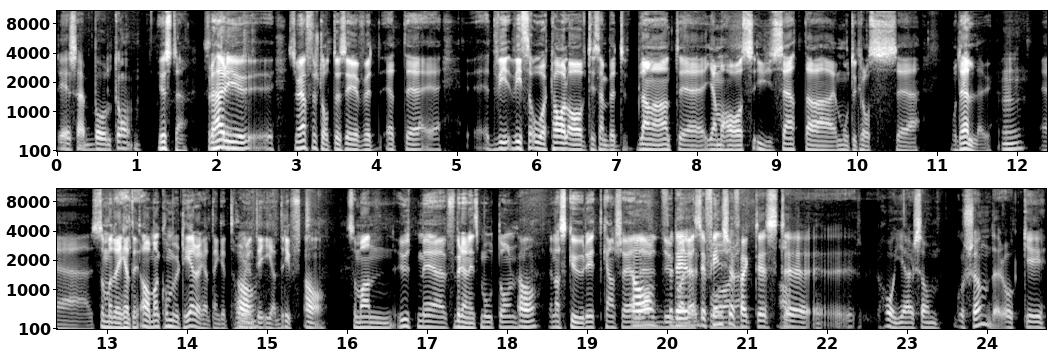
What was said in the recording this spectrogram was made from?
Det är så här bolt-on. just det. För det här är ju, eh, som jag har förstått det så är det för ett, ett, eh, ett vi- vissa årtal av till exempel bland annat eh, Yamahas YZ motocross-modeller. Mm. Eh, som man, helt, ja, man konverterar helt enkelt hojen Ja. till eldrift. Ja, Så man ut med förbränningsmotorn, ja. den har skurit kanske, ja eller du för det, det finns ju faktiskt eh, hojar som går sönder och i,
